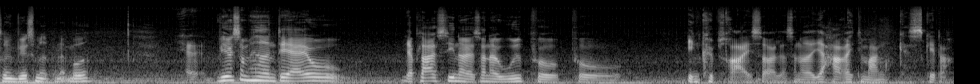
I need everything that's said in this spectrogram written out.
drive en virksomhed på den måde? Ja, virksomheden, det er jo... Jeg plejer at sige, når jeg sådan er ude på, på indkøbsrejser eller sådan noget, jeg har rigtig mange kasketter.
